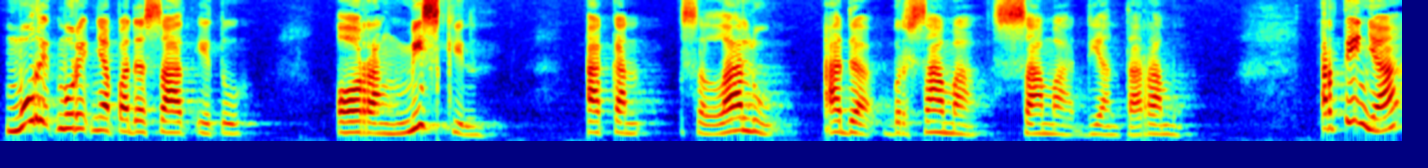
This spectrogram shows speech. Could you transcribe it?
murid-muridnya pada saat itu, orang miskin akan selalu ada bersama-sama di antaramu. Artinya,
